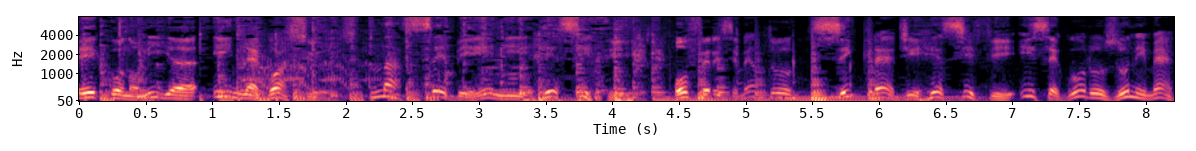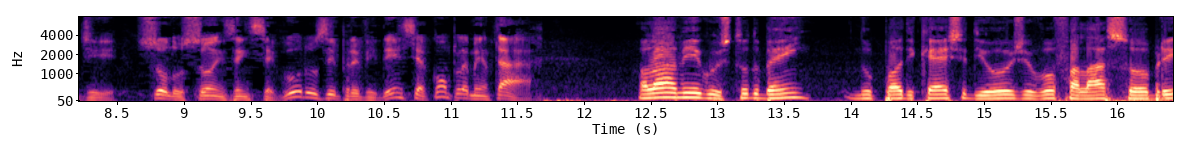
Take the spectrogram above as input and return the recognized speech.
Economia e Negócios, na CBN Recife. Oferecimento Cicred Recife e Seguros Unimed. Soluções em seguros e previdência complementar. Olá, amigos, tudo bem? No podcast de hoje eu vou falar sobre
